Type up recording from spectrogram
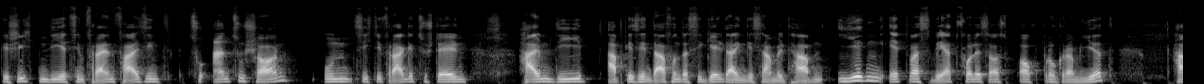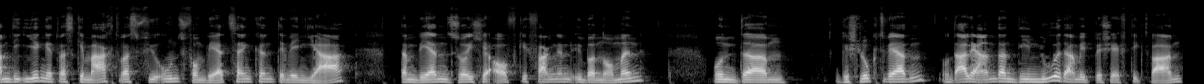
Geschichten, die jetzt im freien Fall sind, zu anzuschauen und sich die Frage zu stellen, haben die, abgesehen davon, dass sie Geld eingesammelt haben, irgendetwas Wertvolles auch programmiert? Haben die irgendetwas gemacht, was für uns vom Wert sein könnte? Wenn ja, dann werden solche aufgefangen, übernommen und ähm, geschluckt werden und alle anderen, die nur damit beschäftigt waren,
